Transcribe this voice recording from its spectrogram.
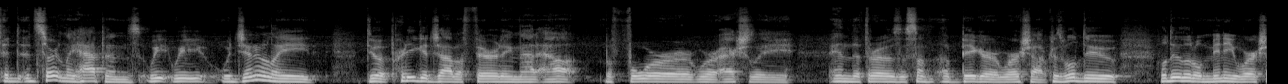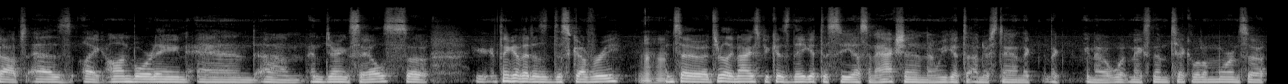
it, it certainly happens. We we would generally do a pretty good job of ferreting that out before we're actually in the throes of some a bigger workshop because we'll do we'll do little mini workshops as like onboarding and um, and during sales. So think of it as discovery, uh-huh. and so it's really nice because they get to see us in action, and we get to understand the, the you know what makes them tick a little more. And so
